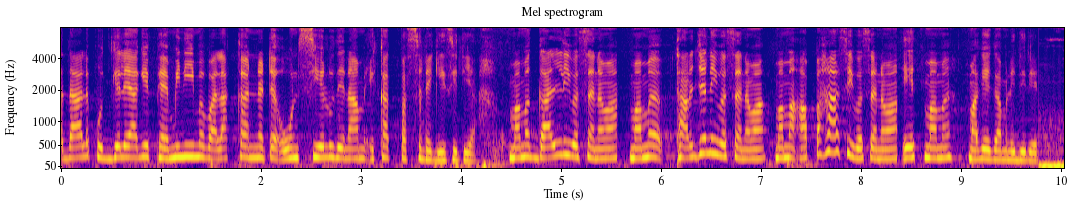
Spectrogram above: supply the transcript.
අදාළ පුද්ගලයාගේ පැමිණීම වළක්වන්නට ඔවුන් සියලු දෙනාම එකත් පස්ස නැගී සිටියා. මම ගල් ඉවසනවා, මම තර්ජන ඉවසනවා, මම අපහාස ඉවසනවා, ඒත් මම මගේ ගමන ඉදිරියට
